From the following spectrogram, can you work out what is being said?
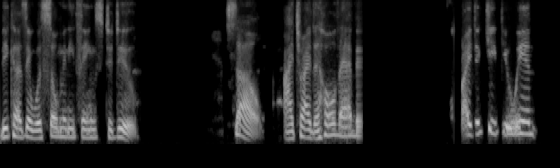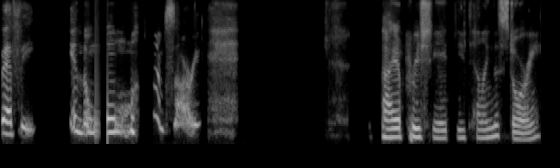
because there was so many things to do. So I tried to hold that bit tried to keep you in, Bethy, in the womb. I'm sorry. I appreciate you telling the story.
